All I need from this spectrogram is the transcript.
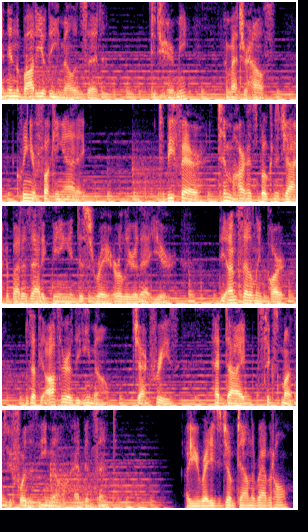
and in the body of the email it said, Did you hear me? I'm at your house. Clean your fucking attic. To be fair, Tim Hart had spoken to Jack about his attic being in disarray earlier that year. The unsettling part was that the author of the email, Jack Fries, had died six months before this email had been sent. Are you ready to jump down the rabbit hole?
